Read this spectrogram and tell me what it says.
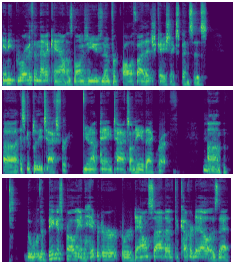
Any growth in that account, as long as you use them for qualified education expenses, uh, is completely tax free. You're not paying tax on any of that growth. Mm-hmm. Um, the, the biggest probably inhibitor or downside of the Coverdell is that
